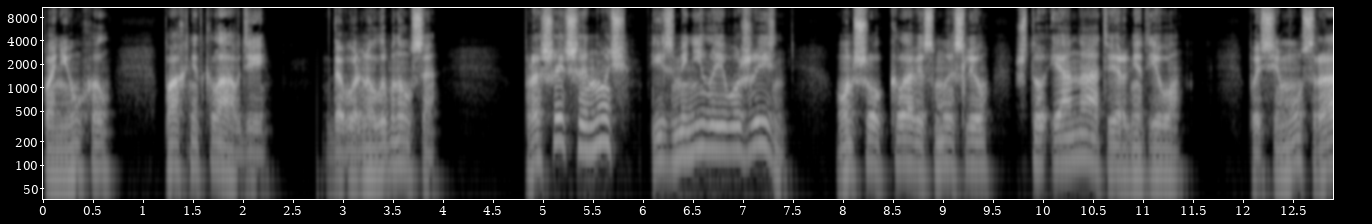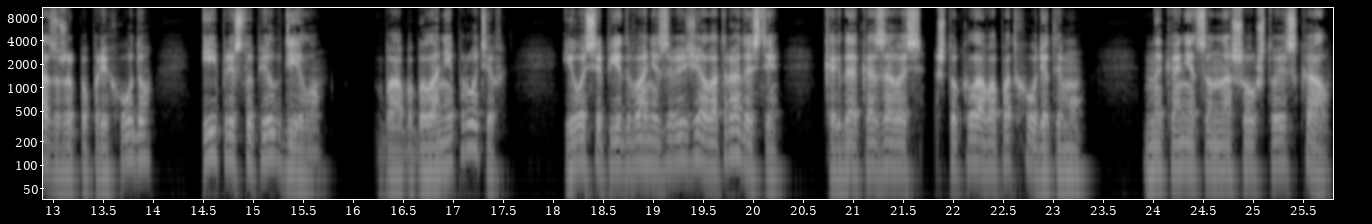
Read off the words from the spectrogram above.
понюхал, пахнет Клавдией. Довольно улыбнулся. Прошедшая ночь изменила его жизнь. Он шел к Клаве с мыслью, что и она отвергнет его. Посему сразу же по приходу и приступил к делу. Баба была не против. Иосип едва не завизжал от радости, когда оказалось, что Клава подходит ему. Наконец он нашел, что искал.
